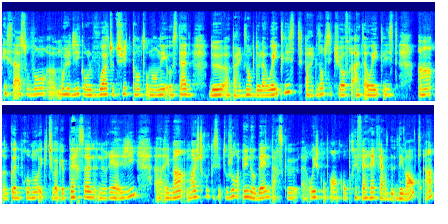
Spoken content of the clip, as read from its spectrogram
Et ça, souvent, euh, moi je dis qu'on le voit tout de suite quand on en est au stade de, par exemple, de la waitlist. Par exemple, si tu offres à ta waitlist un, code promo et que tu vois que personne ne réagit, euh, eh ben moi je trouve que c'est toujours une aubaine parce que alors oui je comprends qu'on préférerait faire des ventes, hein,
